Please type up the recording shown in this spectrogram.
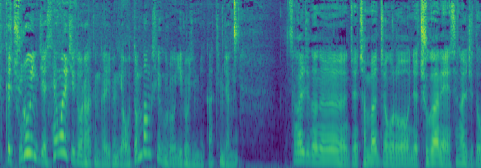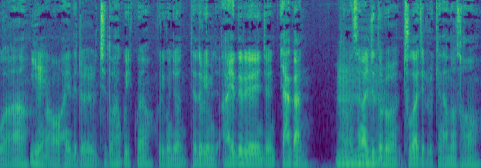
근데 주로 이제 생활 지도라든가 이런 게 어떤 방식으로 이루어집니까, 팀장님? 생활 지도는 이제 전반적으로 이제 주간의 생활 지도가 예. 어, 아이들을 지도하고 있고요. 그리고 이제 되도록이면 이들의 이제 야간 어, 음. 어, 생활 지도를 두 가지로 이렇게 나눠서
